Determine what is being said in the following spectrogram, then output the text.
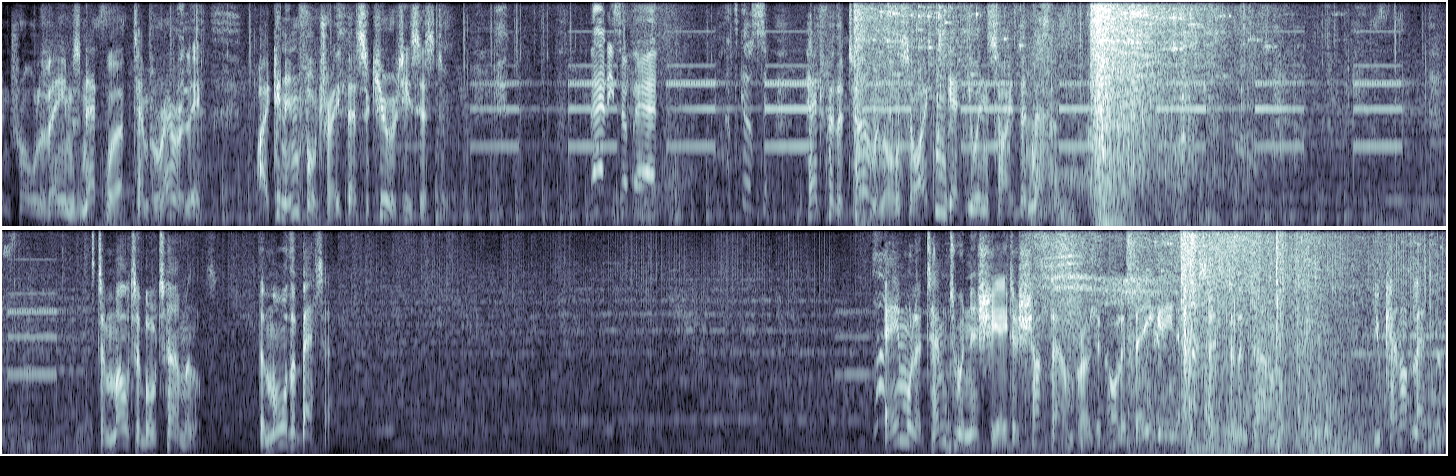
control of AIM's network temporarily, I can infiltrate their security system. That ain't so bad. Let's go. Head for the terminal so I can get you inside the lab. To multiple terminals. The more the better. AIM will attempt to initiate a shutdown protocol if they gain access to the terminal. You cannot let them.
